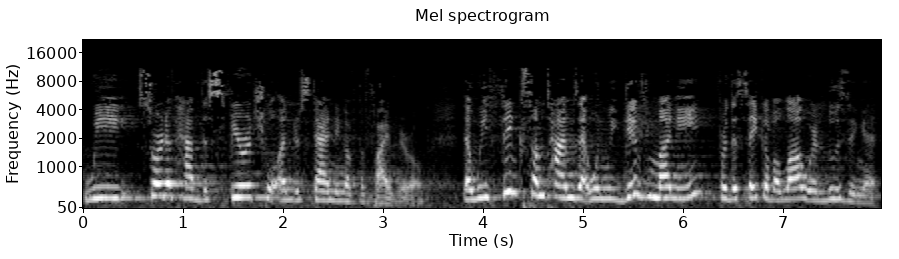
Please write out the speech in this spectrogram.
we sort of have the spiritual understanding of the five-year-old. That we think sometimes that when we give money for the sake of Allah, we're losing it.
